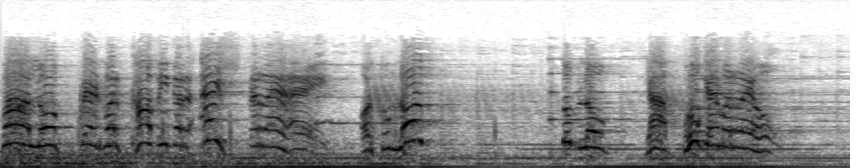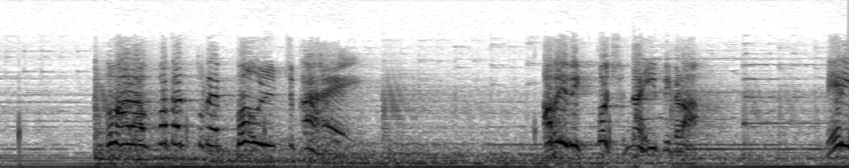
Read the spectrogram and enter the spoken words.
वहाँ लोग पेट भर खा पी कर ऐश कर रहे हैं। और तुम लोग तुम लोग यहाँ भूखे मर रहे हो। तुम्हारा वतन तुम्हें भूल चुका है। अभी भी कुछ नहीं बिगड़ा मेरी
